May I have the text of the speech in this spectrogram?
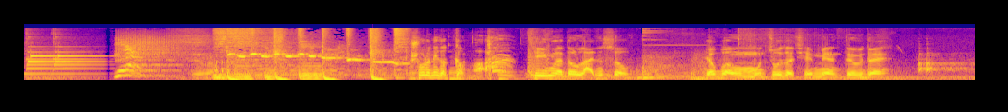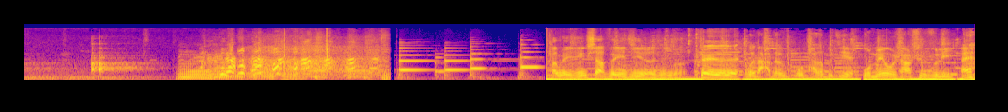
说的那个梗啊，听了都难受。要不然我们坐在前面，对不对？他们已经下飞机了，是吗？对对对，我打他，我怕他不接，我没有啥说服力。哎，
